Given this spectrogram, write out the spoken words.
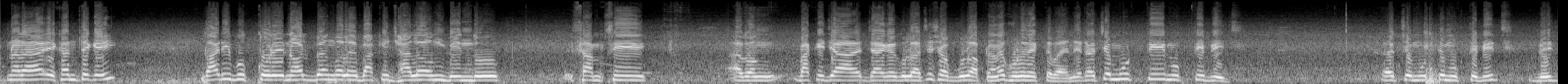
আপনারা এখান থেকেই গাড়ি বুক করে নর্থ বেঙ্গলে বাকি ঝালং, বিন্দু, সামসি এবং বাকি যা জায়গাগুলো আছে সবগুলো আপনারা ঘুরে দেখতে পারেন। এটা হচ্ছে মূর্তি মুক্তি ব্রিজ হচ্ছে মূর্তি মুক্তি ব্রিজ ব্রিজ।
